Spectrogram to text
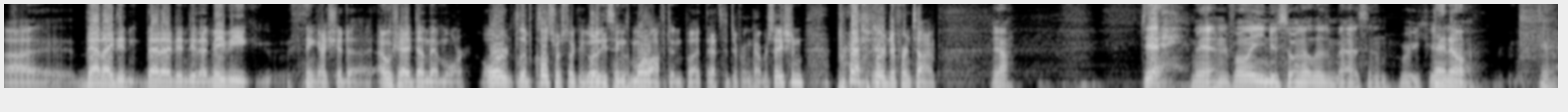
uh, that I didn't that I didn't do that. Maybe think I should. Uh, I wish I had done that more, or live closer so I could go to these things more often. But that's a different conversation, perhaps for a different time. Yeah. Yeah, man. If only you knew someone that lived in Madison where you could. I know. uh, yeah.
